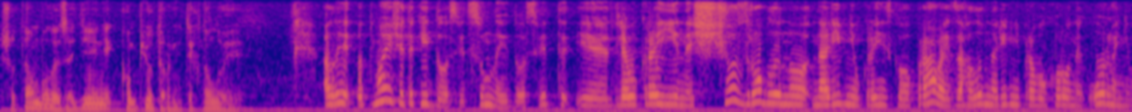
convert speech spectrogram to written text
що там були задіяні комп'ютерні технології. Але от маючи такий досвід, сумний досвід е, для України, що зроблено на рівні українського права і загалом на рівні правоохоронних органів,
